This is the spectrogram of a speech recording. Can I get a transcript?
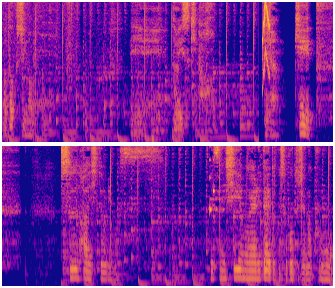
私の、えー、大好きなケープ崇拝しております。別に CM がやりたいとかそういうことじゃなくもう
